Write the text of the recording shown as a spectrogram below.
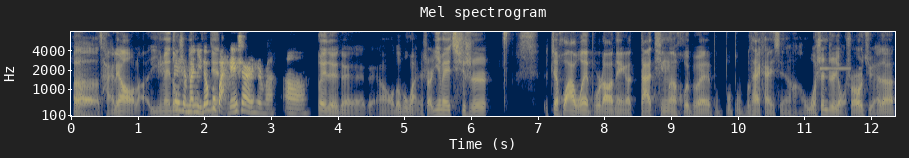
呃材料了，因为都为什么。你都不管这事儿是吗？啊，对对对对对，啊，我都不管这事儿，因为其实这话我也不知道那个大家听了会不会不不不不太开心哈。我甚至有时候觉得，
